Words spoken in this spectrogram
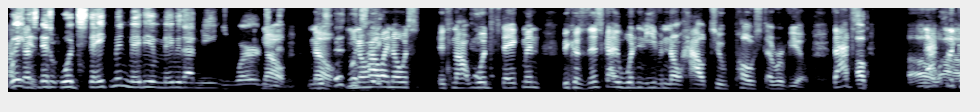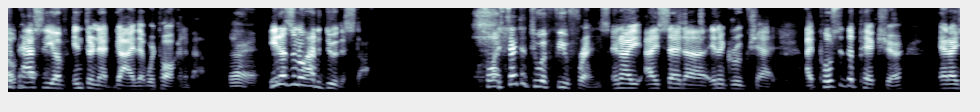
Wait, is this to- Wood Steakman? Maybe maybe that means words. No, no. You know how I know it's it's not Wood Steakman because this guy wouldn't even know how to post a review. That's Okay. Oh, that's wow. the capacity of internet guy that we're talking about. All right. He doesn't know how to do this stuff. So I sent it to a few friends, and I I said uh, in a group chat, I posted the picture, and I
